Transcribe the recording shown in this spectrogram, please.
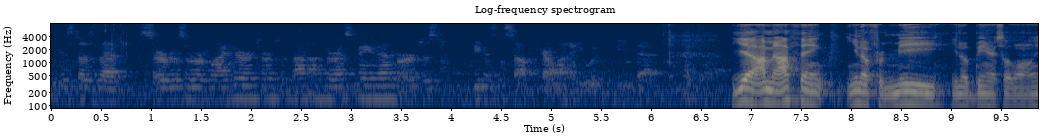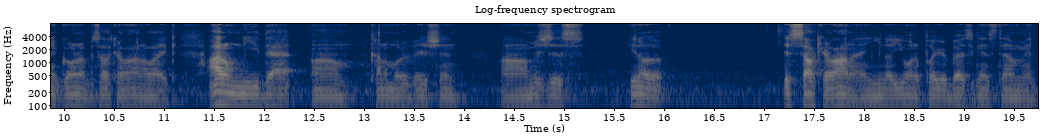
Because does that serve as a reminder in terms of not underestimating them, or just because it's South Carolina, you wouldn't be that? Yeah, I mean, I think you know, for me, you know, being here so long and growing up in South Carolina, like I don't need that um, kind of motivation. Um, it's just, you know, it's South Carolina, and you know you want to play your best against them. And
